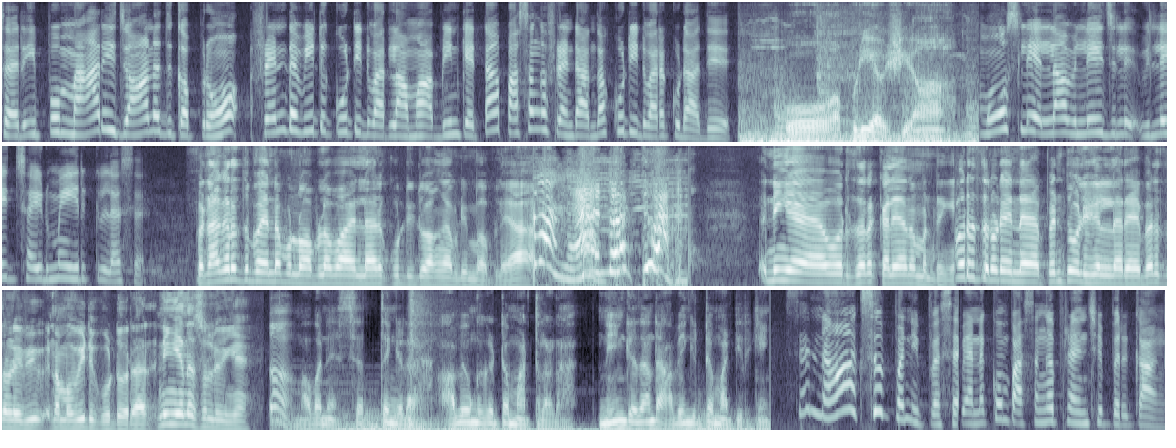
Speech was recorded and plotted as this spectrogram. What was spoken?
சார் இப்போ மேரேஜ் ஆனதுக்கு அப்புறம் ஃப்ரெண்டை வீட்டுக்கு கூட்டிட்டு வரலாமா அப்படின்னு கேட்டா பசங்க ஃப்ரெண்டா இருந்தா கூட்டிட்டு வரக்கூடாது. ஓ அப்படியா விஷயம்? மோஸ்ட்லி எல்லா வில்லேஜ்ல வில்லேஜ் சைடுமே இருக்குல்ல சார். இப்போ நகரத்து பையன் என்ன பண்ணுவாப்லவா எல்லாரும் கூட்டிட்டு வாங்க அப்படிம்பாப்லையா? நீங்க ஒரு தடவை கல்யாணம் பண்றீங்க. ஒரு தன்னுடைய நெ- பெண் தோழிகள் நிறைய பேர் தன்னுடைய வீ- நம்ம வீட்டுக்கு கூட்டு வராரு நீங்க என்ன சொல்லுவீங்க? அவனை செத்தங்கடா. அவன் உங்ககிட்ட மாட்டலடா. நீங்க தாண்டா அவங்கிட்ட மாட்டிருக்கீங்க. சார் நான் அக்செப்ட் பண்ணிப்பேன் சார் எனக்கும் பசங்க ஃப்ரெண்ட்ஷிப் இருக்காங்க.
